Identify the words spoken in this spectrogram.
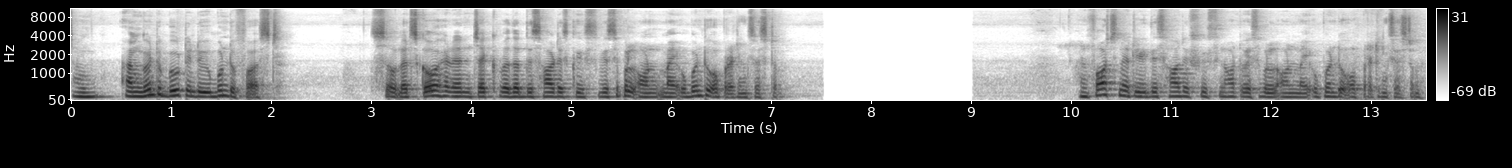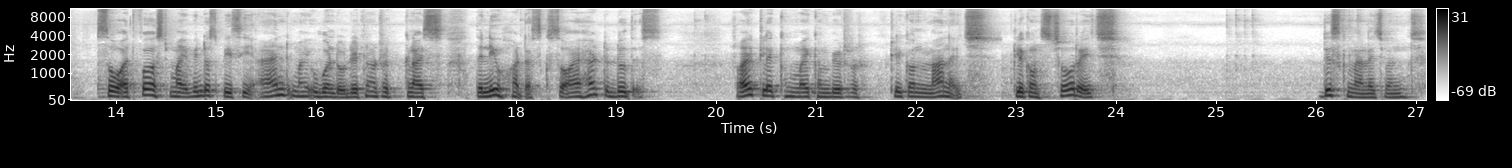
I'm, I'm going to boot into Ubuntu first. So let's go ahead and check whether this hard disk is visible on my Ubuntu operating system. Unfortunately, this hard disk is not visible on my Ubuntu operating system. So at first my Windows PC and my Ubuntu did not recognize the new hard disk. So I had to do this. Right click my computer, click on manage, click on storage, disk management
